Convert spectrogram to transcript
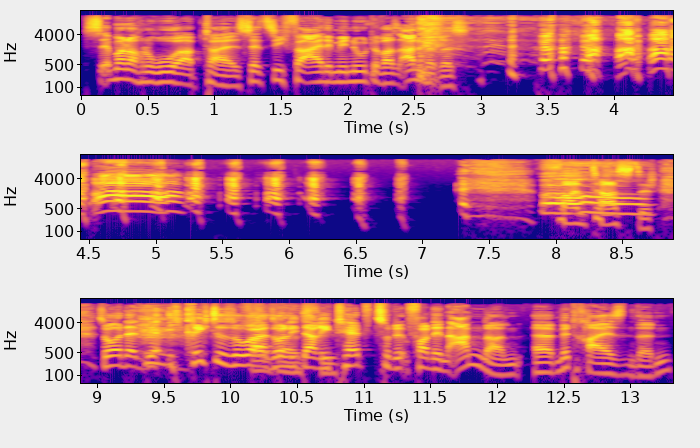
ist immer noch ein Ruheabteil, ist jetzt nicht für eine Minute was anderes. Fantastisch. So, ich kriegte sogar. Solidarität den, von den anderen äh, Mitreisenden,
